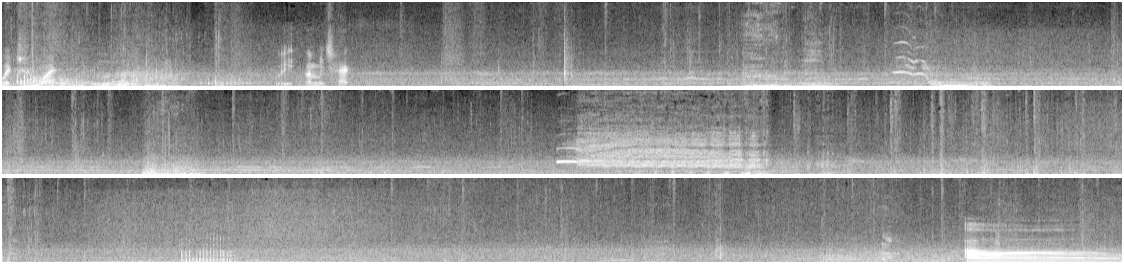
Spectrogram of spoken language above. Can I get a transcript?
Which one? Wait, let me check. Oh.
